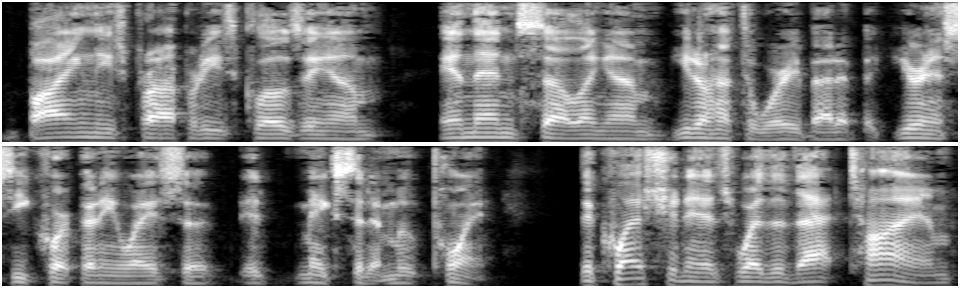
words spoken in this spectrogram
buying these properties, closing them, and then selling them, you don't have to worry about it, but you're in a C Corp anyway, so it makes it a moot point. The question is whether that time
